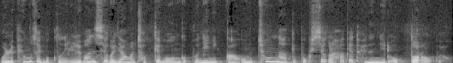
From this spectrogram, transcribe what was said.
원래 평소에 먹던 일반식을 양을 적게 먹은 것 뿐이니까 엄청나게 폭식을 하게 되는 일이 없더라고요.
